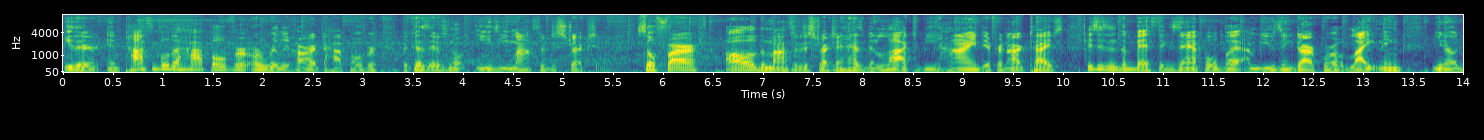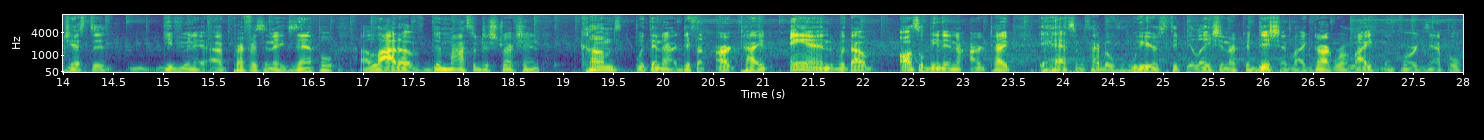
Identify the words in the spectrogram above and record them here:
either impossible to hop over or really hard to hop over because there's no easy monster destruction. So far, all of the monster destruction has been locked behind different archetypes. This isn't the best example, but I'm using Dark World Lightning, you know, just to give you a preface and an example. A lot of the monster destruction comes within a different archetype and without also being in an archetype, it has some type of weird stipulation or condition. Like Dark World Lightning, for example,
